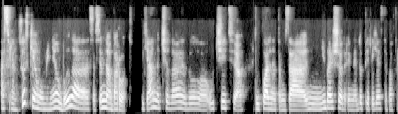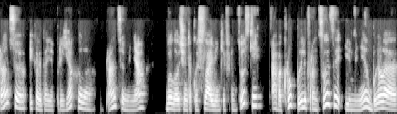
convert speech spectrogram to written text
А с французским у меня было совсем наоборот. Я начала его учить буквально там за небольшое время до переезда во Францию. И когда я приехала в Францию, у меня был очень такой слабенький французский, а вокруг были французы, и мне было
